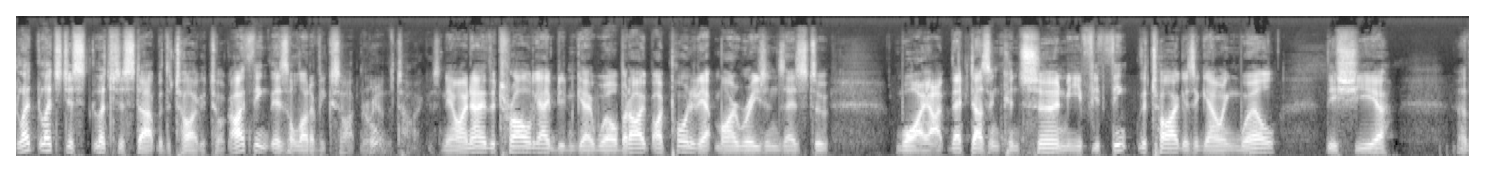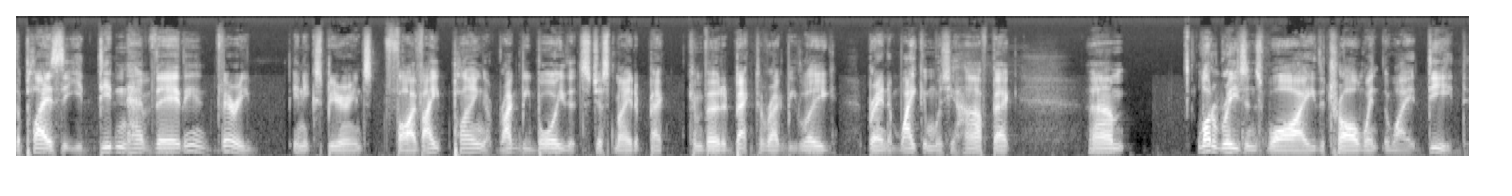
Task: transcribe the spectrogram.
let let's just let's just start with the Tiger talk. I think there's a lot of excitement around the Tigers. Now I know the trial game didn't go well, but I, I pointed out my reasons as to why I, that doesn't concern me. If you think the Tigers are going well this year, uh, the players that you didn't have there, they're very inexperienced five eight playing a rugby boy that's just made it back converted back to rugby league. Brandon Wakeham was your halfback. Um, a lot of reasons why the trial went the way it did.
